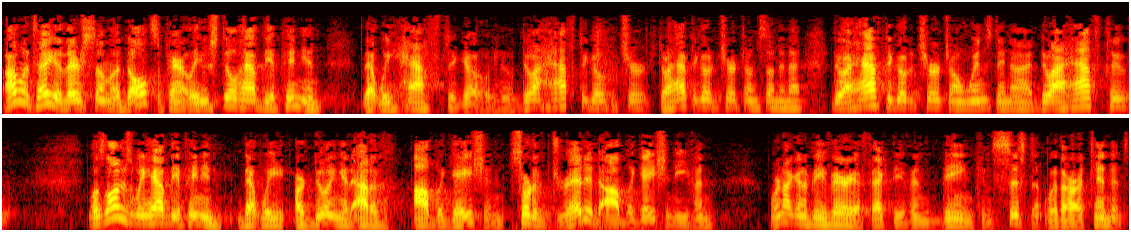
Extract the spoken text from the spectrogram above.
I want to tell you, there's some adults apparently who still have the opinion that we have to go. You know, do I have to go to church? Do I have to go to church on Sunday night? Do I have to go to church on Wednesday night? Do I have to? Well, as long as we have the opinion that we are doing it out of obligation, sort of dreaded obligation even, we're not going to be very effective in being consistent with our attendance.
